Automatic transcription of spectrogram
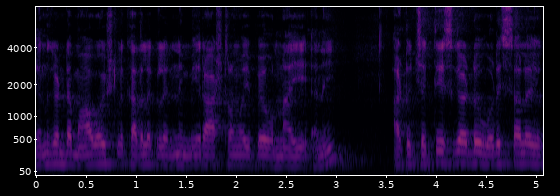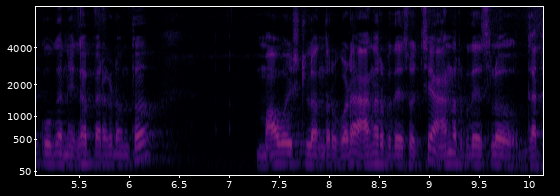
ఎందుకంటే మావోయిస్టుల కదలికలన్నీ మీ రాష్ట్రం వైపే ఉన్నాయి అని అటు ఛత్తీస్గఢ్ ఒడిస్సాలో ఎక్కువగా నిఘా పెరగడంతో మావోయిస్టులు అందరూ కూడా ఆంధ్రప్రదేశ్ వచ్చి ఆంధ్రప్రదేశ్లో గత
